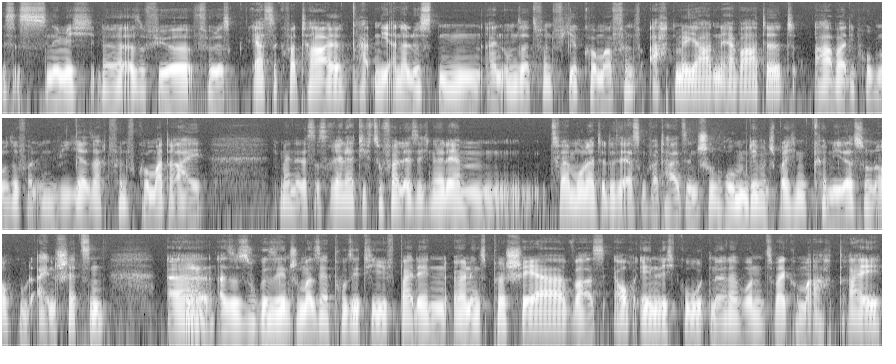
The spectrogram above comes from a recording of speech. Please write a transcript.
Es ist nämlich, ne, also für, für das erste Quartal hatten die Analysten einen Umsatz von 4,58 Milliarden erwartet, aber die Prognose von Nvidia sagt 5,3. Ich meine, das ist relativ zuverlässig. Ne? Der zwei Monate des ersten Quartals sind schon rum, dementsprechend können die das schon auch gut einschätzen. Äh, mhm. Also so gesehen schon mal sehr positiv. Bei den Earnings per Share war es auch ähnlich gut. Ne? Da wurden 2,83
